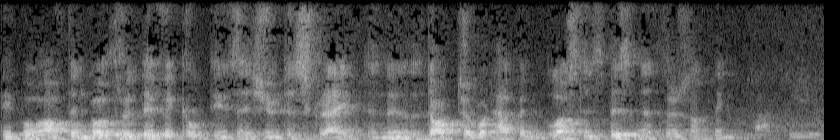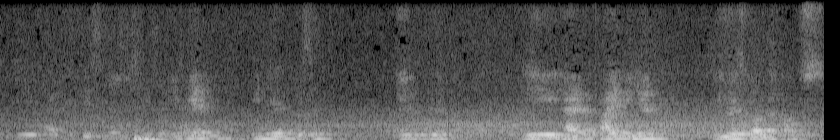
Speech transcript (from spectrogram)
people often go through difficulties as you described, and then the doctor, what happened, lost his business or something? He, he had business, he's an Indian Indian person, and uh, he had a five million US dollar house,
